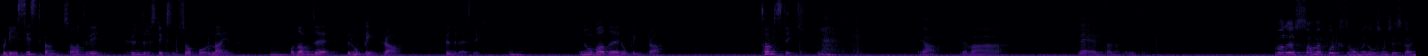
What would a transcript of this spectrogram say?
Fordi sist gang så hadde vi 100 stykk som så på live. Og da var det roping fra 100 stykk. Mm. Nå var det roping fra 12 stykk. Ja, det var Det er litt annerledes. Var det samme folk som var med nå som sist gang?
